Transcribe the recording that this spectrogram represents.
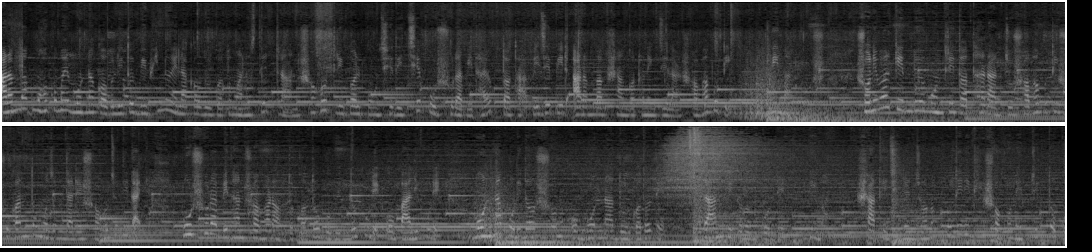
আরামবাগ মহকুমায় বন্যা কবলিত বিভিন্ন এলাকা ও দুর্গত মানুষদের ত্রাণ সহ ত্রিপল পৌঁছে দিচ্ছে পরশুরা বিধায়ক তথা বিজেপির আরামবাগ সাংগঠনিক জেলার সভাপতি বিমান ঘোষ। শনিবার কেন্দ্রীয় মন্ত্রী তথা রাজ্য সভাপতি সুকান্ত মজুমদারের সহযোগিতায় পরশুরা বিধানসভার অন্তর্গত গোবিন্দপুরে ও বালিপুরে বন্যা পরিদর্শন ও বন্যা দুর্গতদের ত্রাণ বিতরণ করলেন বিমান। সাথে ছিলেন জনপ্রতিনিধি সহ নেতৃত্ব ও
